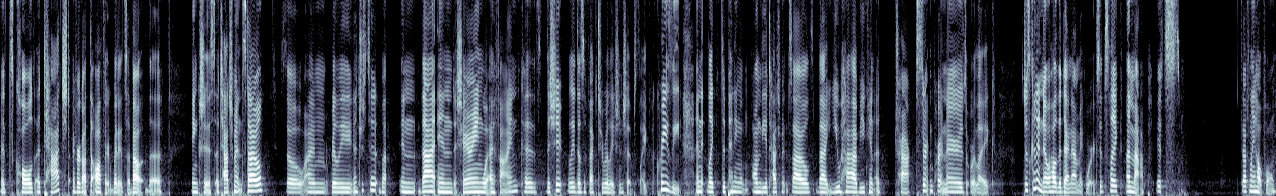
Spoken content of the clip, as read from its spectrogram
It's called Attached. I forgot the author, but it's about the anxious attachment style. So I'm really interested but in that and sharing what I find because the shit really does affect your relationships like crazy. And it, like depending on the attachment styles that you have, you can attract certain partners or like just kind of know how the dynamic works. It's like a map. It's definitely helpful.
